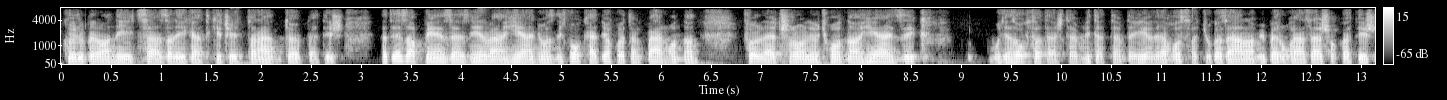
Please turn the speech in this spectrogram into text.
körülbelül a 4%-át, kicsit talán többet is. Tehát ez a pénz, ez nyilván hiányozni fog, hát gyakorlatilag bárhonnan föl lehet sorolni, hogy honnan hiányzik, ugye az oktatást említettem, de ilyen elhozhatjuk az állami beruházásokat is,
